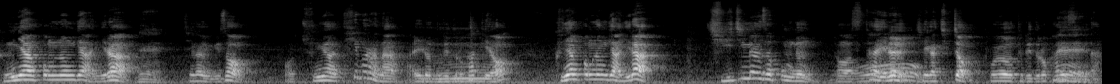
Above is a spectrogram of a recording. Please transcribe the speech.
그냥 볶는 게 아니라 네. 제가 여기서 어, 중요한 팁을 하나 알려드리도록 음. 할게요. 그냥 볶는 게 아니라 지지면서 볶는 어, 스타일을 오. 제가 직접 보여드리도록 네. 하겠습니다.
